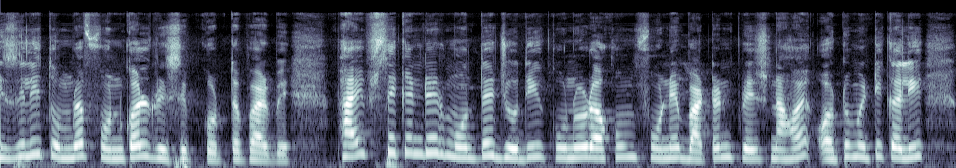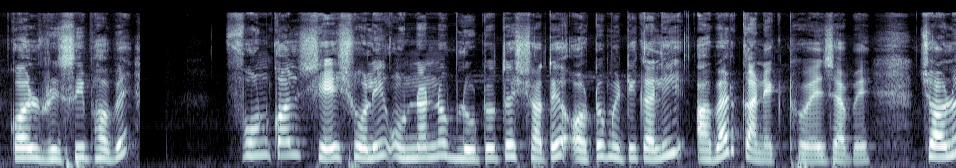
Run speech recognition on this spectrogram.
ইজিলি তোমরা ফোন কল রিসিভ করতে পারবে। ফাইভ সেকেন্ডের মধ্যে যদি কোনো রকম ফোনে বাটন প্রেস না হয় অটোমেটিক্যালি কল রিসিভ হবে। ফোন কল শেষ হলেই অন্যান্য ব্লুটুথের সাথে অটোমেটিক্যালি আবার কানেক্ট হয়ে যাবে। চলো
